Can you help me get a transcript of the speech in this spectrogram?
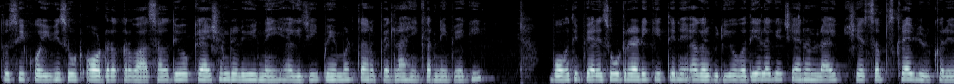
ਤੁਸੀਂ ਕੋਈ ਵੀ ਸੂਟ ਆਰਡਰ ਕਰਵਾ ਸਕਦੇ ਹੋ। ਕੈਸ਼ ਔਨ ਡਿਲੀਵਰੀ ਨਹੀਂ ਹੈਗੀ ਜੀ ਪੇਮੈਂਟ ਤੁਹਾਨੂੰ ਪਹਿਲਾਂ ਹੀ ਕਰਨੀ ਪਏਗੀ। ਬਹੁਤ ਹੀ ਪਿਆਰੇ ਸੂਟ ਰੈਡੀ ਕੀਤੇ ਨੇ। ਅਗਰ ਵੀਡੀਓ ਵਧੀਆ ਲੱਗੇ ਚੈਨਲ ਲਾਈਕ ਸ਼ੇਅਰ ਸਬਸਕ੍ਰਾਈਬ ਜ਼ਰੂਰ ਕਰਿਓ।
